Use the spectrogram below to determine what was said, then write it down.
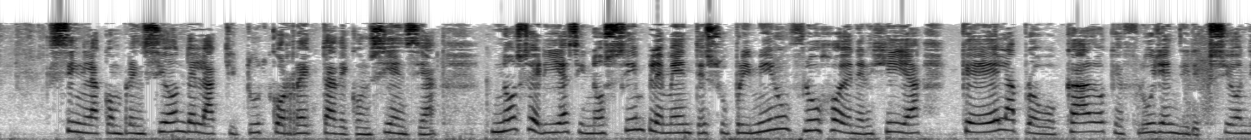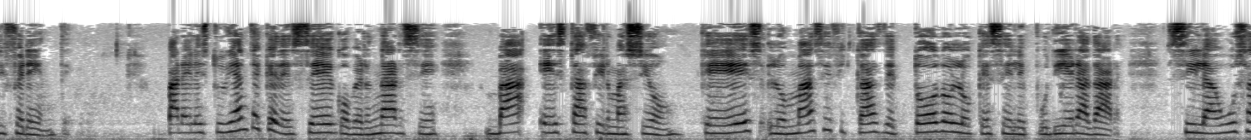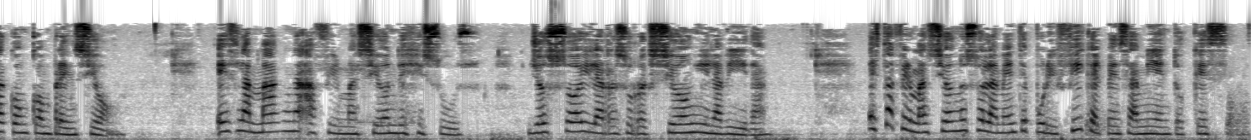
sin la comprensión de la actitud correcta de conciencia, no sería sino simplemente suprimir un flujo de energía que él ha provocado que fluya en dirección diferente. Para el estudiante que desee gobernarse, va esta afirmación, que es lo más eficaz de todo lo que se le pudiera dar, si la usa con comprensión. Es la magna afirmación de Jesús. Yo soy la resurrección y la vida. Esta afirmación no solamente purifica el pensamiento,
